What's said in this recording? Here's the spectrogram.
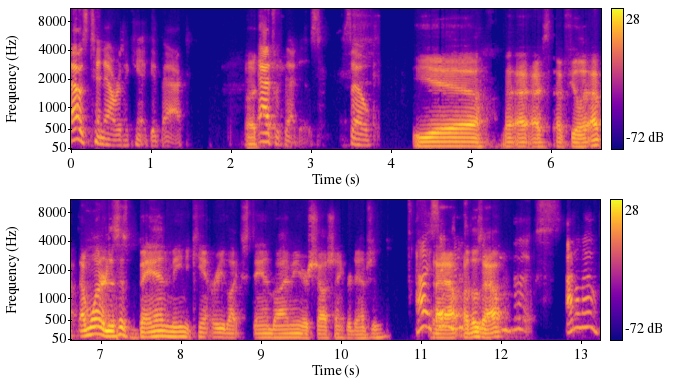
that was 10 hours I can't get back. But- That's what that is. So yeah, I, I, I feel it. I, I wonder, does this ban mean you can't read like Stand by Me or Shawshank Redemption? I said no Are those Stephen out? King Books. I don't know.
